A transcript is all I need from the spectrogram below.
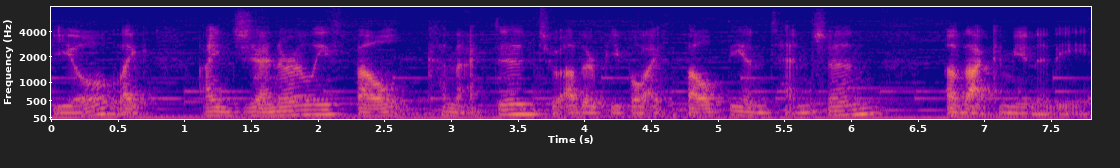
feel, like I generally felt connected to other people. I felt the intention of that community.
